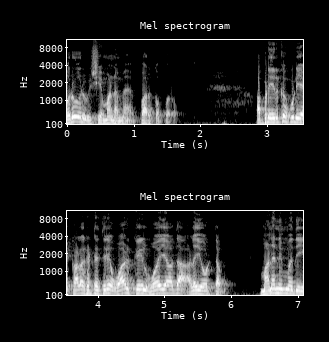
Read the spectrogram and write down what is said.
ஒரு ஒரு விஷயமாக நம்ம பார்க்க போகிறோம் அப்படி இருக்கக்கூடிய காலகட்டத்திலே வாழ்க்கையில் ஓயாத அலையோட்டம் மன நிம்மதி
